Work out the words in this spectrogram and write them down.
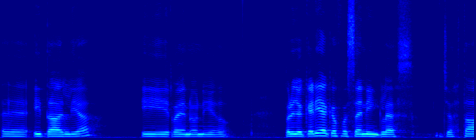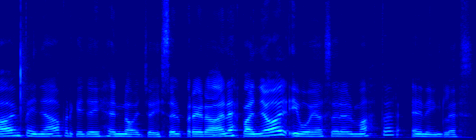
eh, Italia y Reino Unido. Pero yo quería que fuese en inglés. Yo estaba empeñada porque yo dije, no, yo hice el pregrado en español y voy a hacer el máster en inglés.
